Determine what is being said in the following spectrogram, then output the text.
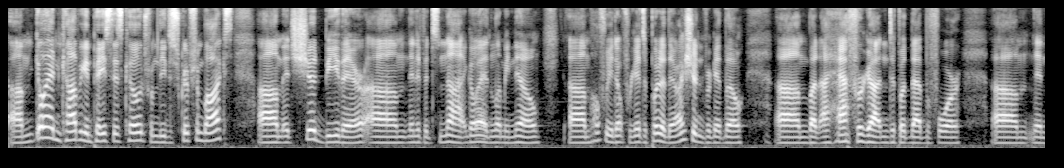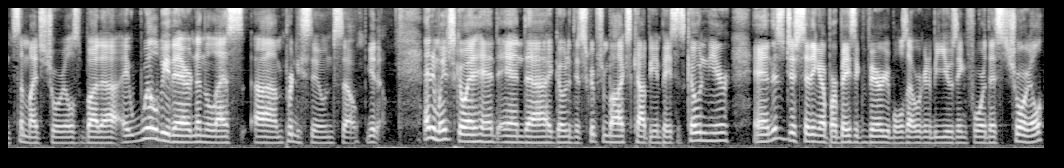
um, go ahead and copy and paste this code from the description box. Um, it should be there, um, and if it's not, go ahead and let me know. Um, hopefully, don't forget to put it there. I shouldn't forget though, um, but I have forgotten to put that before um, in some of my tutorials. But uh, it will be there nonetheless pretty soon. So you know. Anyway, just go ahead and uh, go to the description box, copy and paste this code in here, and this is just setting up our basic variables that we're going to be using for this tutorial.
